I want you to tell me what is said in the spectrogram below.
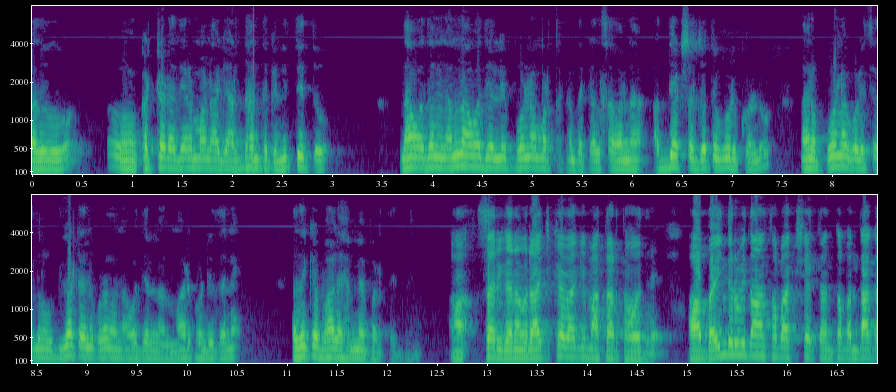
ಅದು ಕಟ್ಟಡ ನಿರ್ಮಾಣ ಆಗಿ ಅರ್ಧ ಹಂತಕ್ಕೆ ನಿಂತಿತ್ತು. ನಾವು ಅದನ್ನು ನನ್ನ ಅವಧಿಯಲ್ಲಿ ಪೂರ್ಣ ಮಾಡ್ತಕ್ಕಂಥ ಕೆಲಸವನ್ನು ಅಧ್ಯಕ್ಷರ ಜೊತೆಗೂಡಿಕೊಂಡು ನಾನು ಪೂರ್ಣಗೊಳಿಸಿ ಅದನ್ನು ಉದ್ಘಾಟನೆ ಕೂಡ ನನ್ನ ಅವಧಿಯಲ್ಲಿ ನಾನು ಮಾಡಿಕೊಂಡಿದ್ದೇನೆ. ಅದಕ್ಕೆ ಬಹಳ ಹೆಮ್ಮೆ ಪಡ್ತಾ ಇದ್ದೇನೆ. ಸರ್, ಈಗ ನಾವು ರಾಜಕೀಯವಾಗಿ ಮಾತಾಡ್ತಾ ಹೋದ್ರೆ, ಆ, ಬೈಂದೂರು ವಿಧಾನಸಭಾ ಕ್ಷೇತ್ರ ಅಂತ ಬಂದಾಗ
